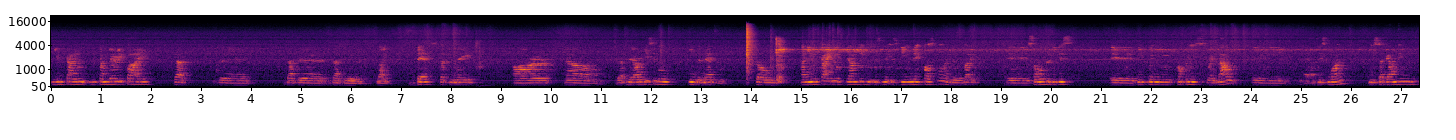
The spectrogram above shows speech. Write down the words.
you can you can verify that the that the that the like bets that you made are uh, that they are visible in the network. So a new kind of gambling is, is being made possible, and there's like uh, some of the biggest uh, Bitcoin companies right now. Uh, at least one is a gambling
